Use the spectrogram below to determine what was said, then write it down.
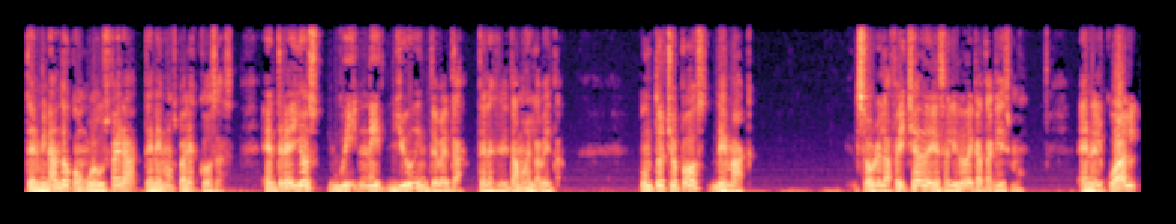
Terminando con Wowsfera tenemos varias cosas. Entre ellos, We Need You in the Beta. Te necesitamos en la beta. Un tocho post de Mac sobre la fecha de salida de Cataclismo, en el cual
